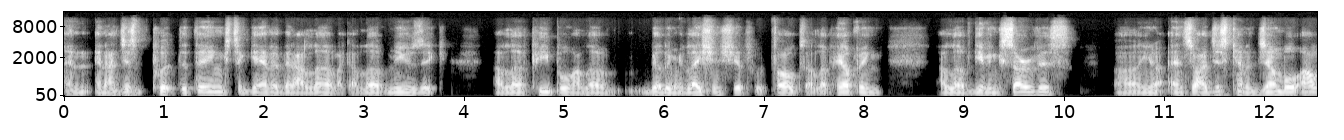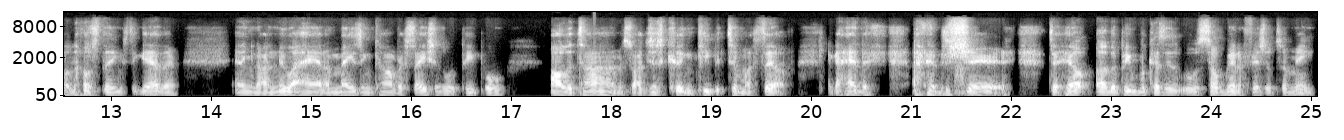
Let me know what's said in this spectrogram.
and and I just put the things together that I love. Like I love music, I love people, I love building relationships with folks, I love helping, I love giving service, uh, you know, and so I just kind of jumble all of those things together, and you know, I knew I had amazing conversations with people all the time. And so I just couldn't keep it to myself. Like I had to, I had to share it to help other people because it was so beneficial to me.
